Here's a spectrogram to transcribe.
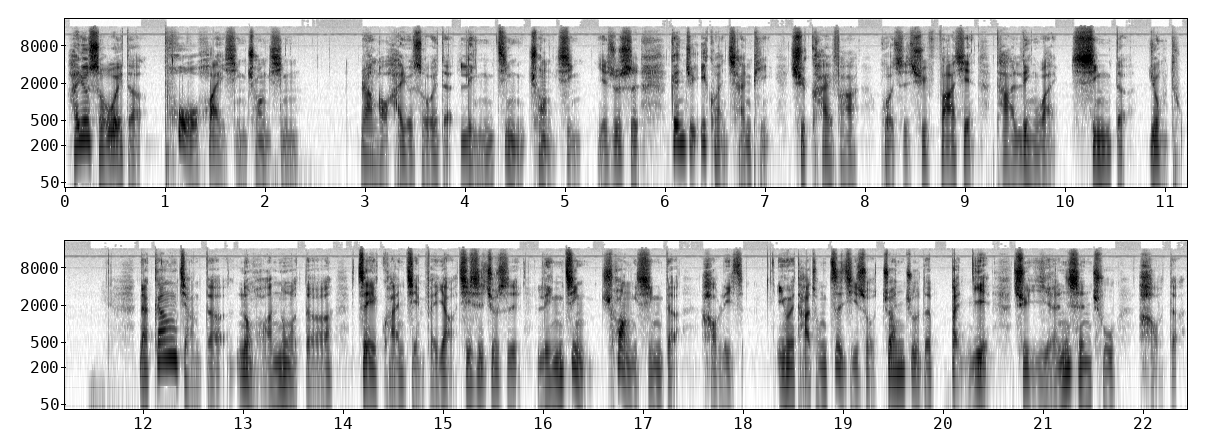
还有所谓的破坏型创新，然后还有所谓的临近创新，也就是根据一款产品去开发或者去发现它另外新的用途。那刚讲的诺华诺德这一款减肥药，其实就是临近创新的好例子，因为它从自己所专注的本业去延伸出好的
